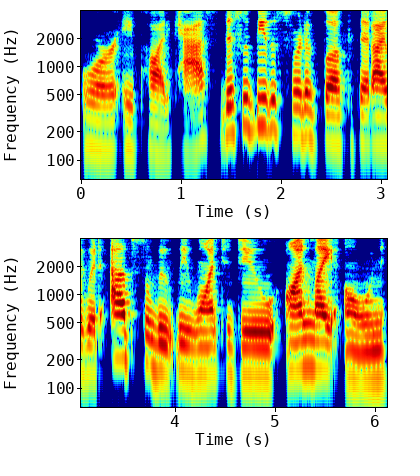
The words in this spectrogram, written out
or a podcast, this would be the sort of book that I would absolutely want to do on my own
